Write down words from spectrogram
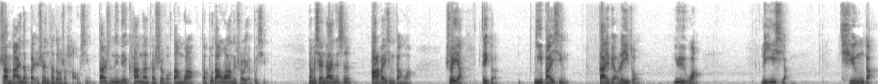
三白呢本身它都是好星，但是您得看看它是否当旺，它不当旺的时候也不行。那么现在呢是八白星当旺，所以啊，这个一白星代表着一种欲望、理想、情感，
